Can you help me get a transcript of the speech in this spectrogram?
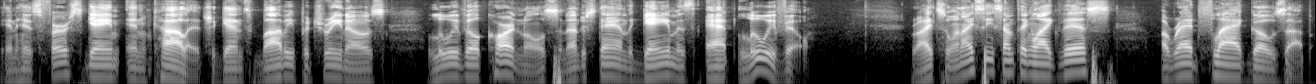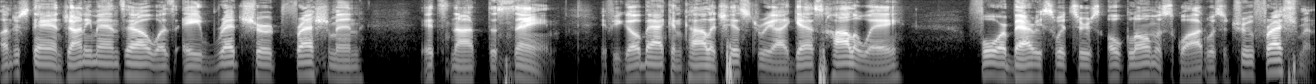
in his first game in college against Bobby Petrino's Louisville Cardinals. And understand the game is at Louisville. Right? So when I see something like this, a red flag goes up. Understand, Johnny Manziel was a redshirt freshman. It's not the same. If you go back in college history, I guess Holieway for Barry Switzer's Oklahoma squad was a true freshman.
